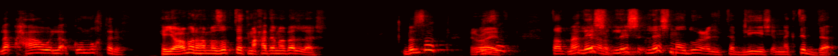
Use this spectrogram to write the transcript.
لا حاول لا كون مختلف. هي عمرها ما زبطت مع حدا ما بلش. بالضبط Right. بالضبط. طب ما ليش بتعرف ليش ليش موضوع التبليش إنك تبدأ؟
